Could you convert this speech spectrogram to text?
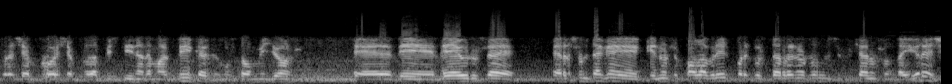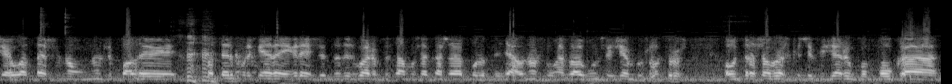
por exemplo, o exemplo da piscina de Malpica que custou millóns eh, de, de euros e eh, e resulta que, que non se pode abrir porque os terrenos onde se fixaron son da igrexa. O acceso non, non se pode facer porque é da igrexa. Entonces bueno, empezamos a casa polo tellado non? son algúns exemplos. Outros, outras obras que se fixeron con pouca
